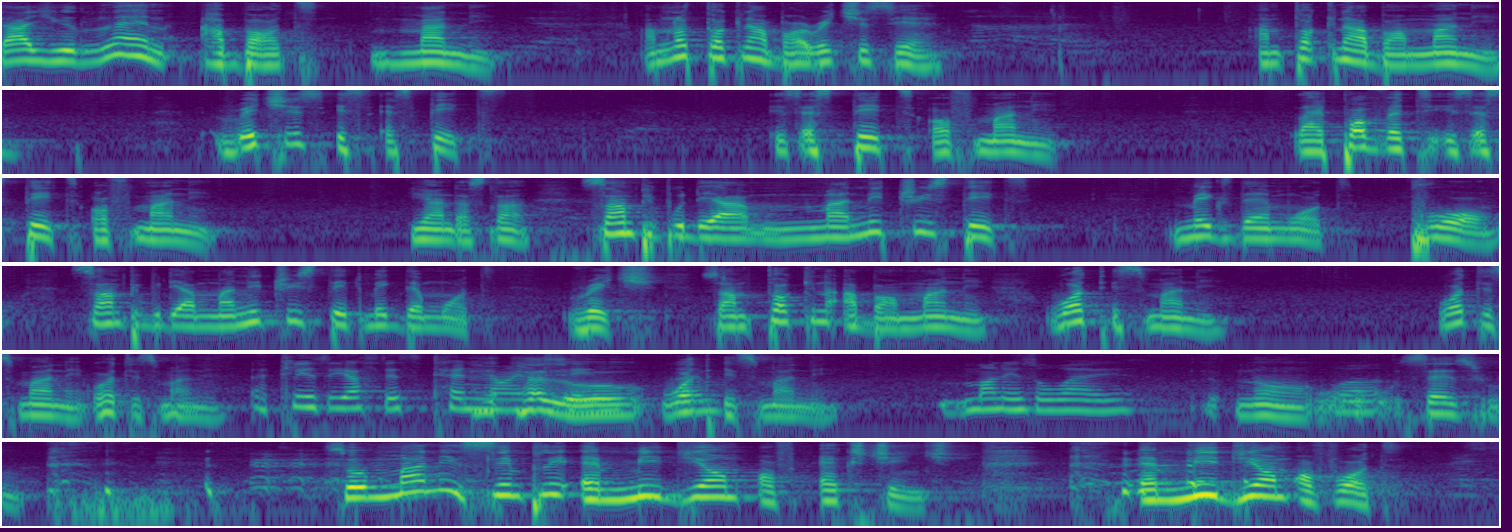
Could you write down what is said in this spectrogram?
That you learn about money. I'm not talking about riches here. I'm talking about money. Riches is a state. It's a state of money. Like poverty is a state of money. You understand? Some people, their monetary state makes them what? Poor. Some people, their monetary state make them what? Rich. So I'm talking about money. What is money? What is money? What is money? Ecclesiastes 10 Hello, What um, is money? Money is a way. No, what? says who? so money is simply a medium of exchange. a medium of what?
